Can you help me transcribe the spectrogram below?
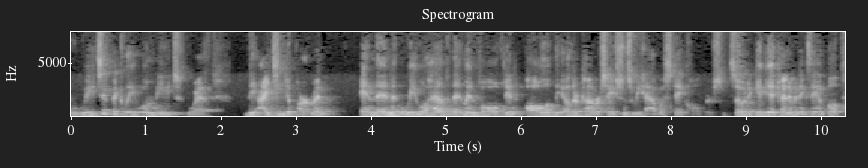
we typically will meet with the IT department, and then we will have them involved in all of the other conversations we have with stakeholders. So to give you a kind of an example,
